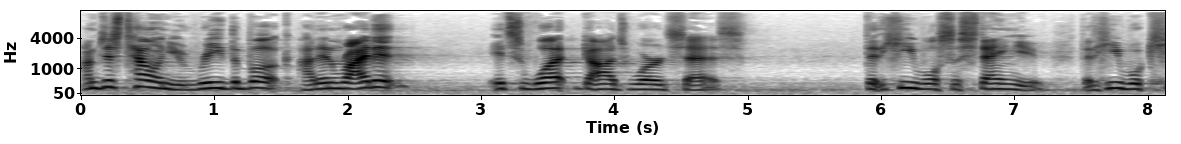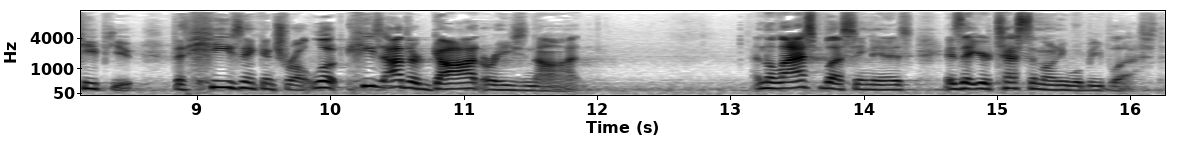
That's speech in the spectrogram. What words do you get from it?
I'm just telling you, read the book. I didn't write it, it's what God's word says that He will sustain you, that He will keep you, that He's in control. Look, He's either God or He's not. And the last blessing is, is that your testimony will be blessed.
